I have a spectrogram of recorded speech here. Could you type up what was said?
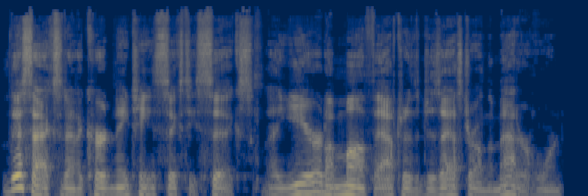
This accident occurred in 1866, a year and a month after the disaster on the Matterhorn.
